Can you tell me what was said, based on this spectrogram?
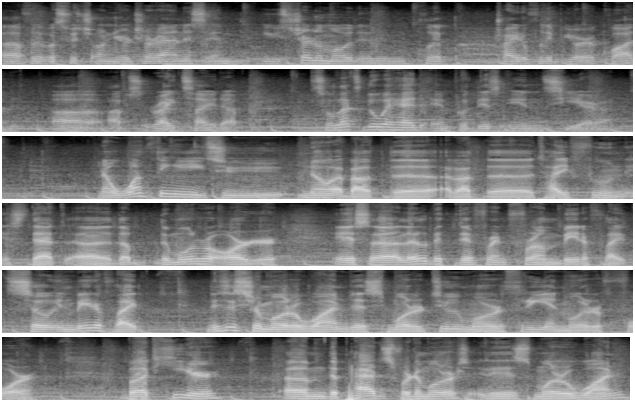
uh, flip a switch on your Taranis and use turtle mode and then flip try to flip your quad uh, up right side up so let's go ahead and put this in Sierra now one thing you need to know about the about the Typhoon is that uh, the, the motor order is a little bit different from Betaflight so in Betaflight this is your motor 1, this is motor 2, motor 3, and motor 4. But here, um, the pads for the motors, this is motor 1,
